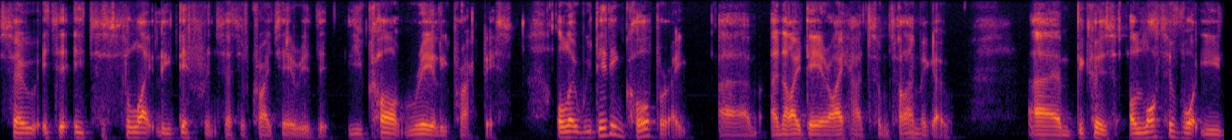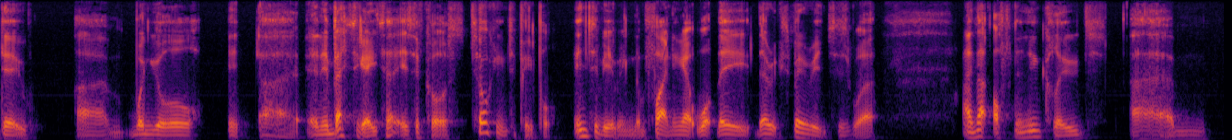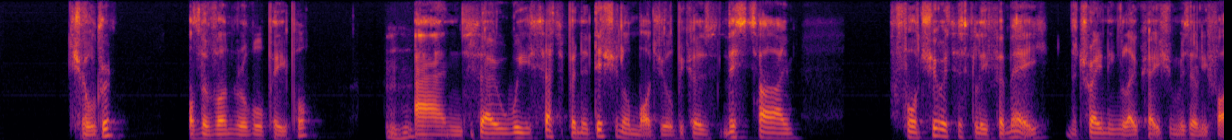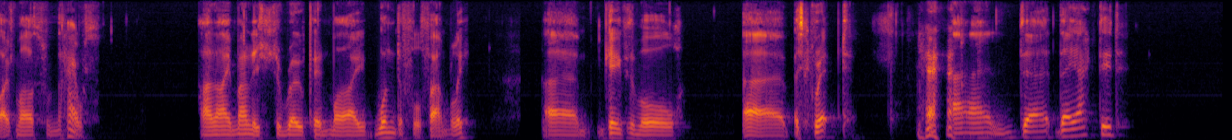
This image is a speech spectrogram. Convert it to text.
So it's a, it's a slightly different set of criteria that you can't really practice. Although we did incorporate um, an idea I had some time ago, um, because a lot of what you do um, when you're uh, an investigator is, of course, talking to people, interviewing them, finding out what they their experiences were and that often includes um, children, other vulnerable people. Mhm. And so we set up an additional module because this time, fortuitously for me, the training location was only five miles from the house. And I managed to rope in my wonderful family, um, gave them all uh, a script, and uh, they acted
